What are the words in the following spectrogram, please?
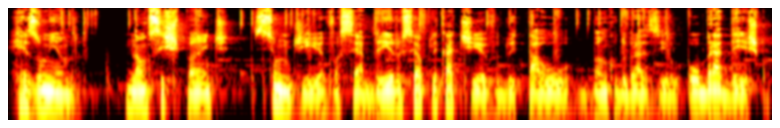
Resumindo, não se espante se um dia você abrir o seu aplicativo do Itaú, Banco do Brasil ou Bradesco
